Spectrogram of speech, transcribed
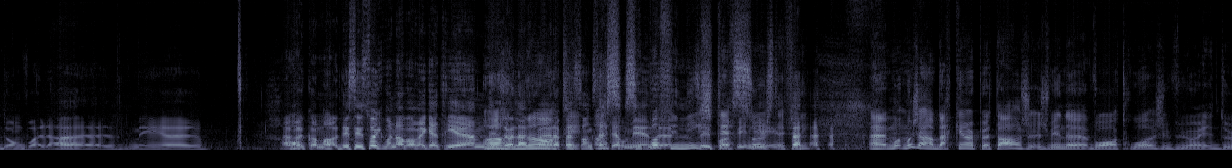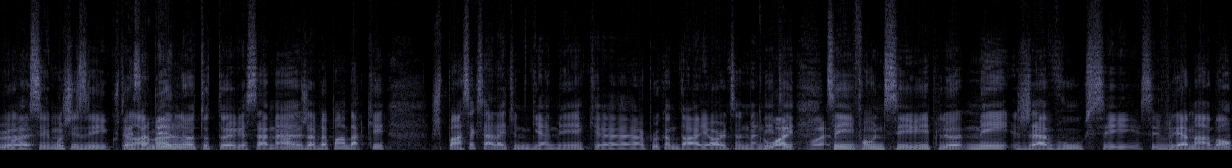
Donc voilà. euh, mais. euh, à On- recommander. C'est sûr qu'il va en avoir un quatrième. Ah, Déjà, la non, fin, la façon que ah, ça c'est- termine. C'est pas fini, j'étais sûr c'était fini. Euh, moi, moi j'ai embarqué un peu tard. Je, je viens de voir trois. J'ai vu un et deux. Ouais. moi, je les ai écoutés en bin, là, tout euh, récemment. Ouais. J'avais pas embarqué. Je pensais que ça allait être une gamique, euh, un peu comme Die Hard, une manière. Ouais, ouais. Ils font une série, puis là, mais j'avoue que c'est c'est vraiment bon.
